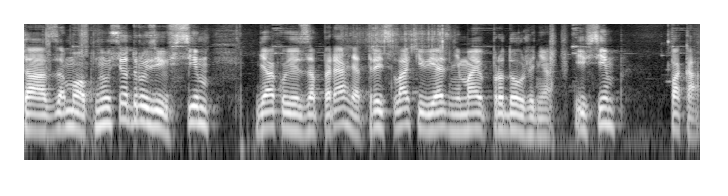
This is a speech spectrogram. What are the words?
Та, замок. Ну все, друзі, всім дякую за перегляд. 30 лайків я знімаю продовження. І всім пока.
